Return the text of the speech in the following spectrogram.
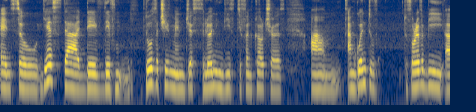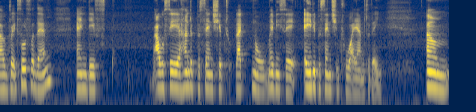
And so yes, that they've they've those achievements, just learning these different cultures. Um, I'm going to to forever be uh, grateful for them, and they've I would say hundred percent shaped like no maybe say eighty percent shaped who I am today. Um,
